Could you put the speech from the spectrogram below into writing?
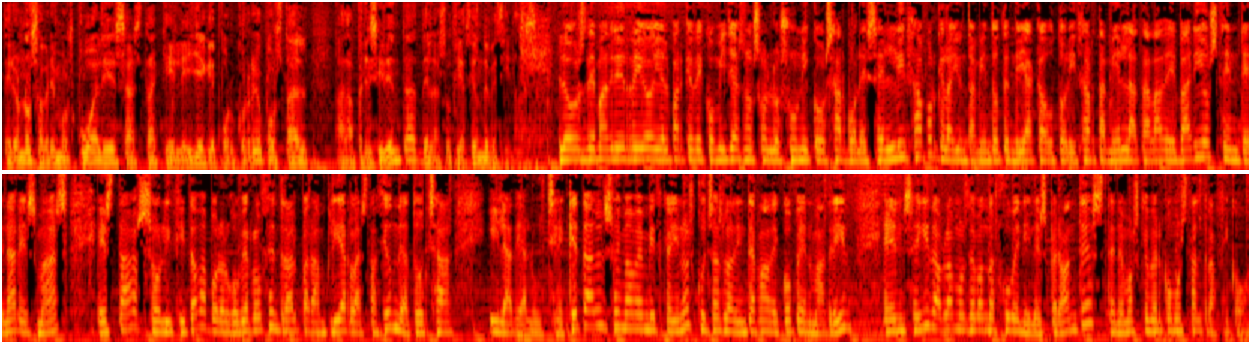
pero no sabremos cuál es hasta que le llegue por correo postal a la presidenta de la Asociación de Vecinos. Los de Madrid Río y el Parque de Comillas no son los únicos árboles en liza porque el ayuntamiento tendría que autorizar también la tala de varios centenares más. Está solicitada por el Gobierno Central para ampliar la estación de Atocha y la de Aluche. ¿Qué tal? Soy Mamen Vizcaíno, escuchas la linterna de COPE en Madrid. Enseguida hablamos de bandas juveniles, pero antes tenemos que ver cómo está el tráfico.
